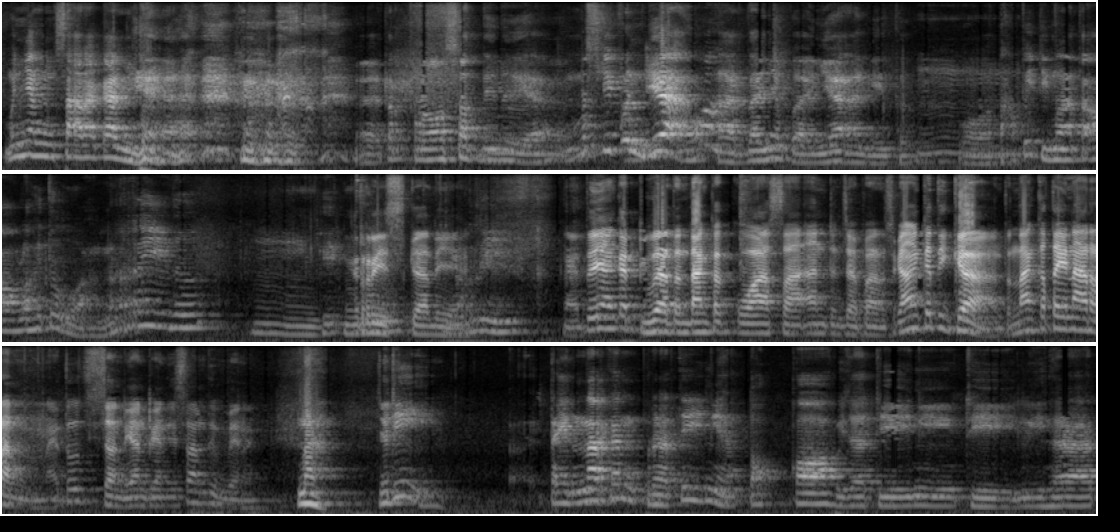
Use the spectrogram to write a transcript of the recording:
menyengsarakan ya. Terprosot itu ya. Meskipun dia wah hartanya banyak gitu. Hmm. Wah, tapi di mata Allah itu wah ngeri itu. Hmm, Gitu. ngeri sekali ya. Ngeri. Nah itu yang kedua tentang kekuasaan dan jabatan. Sekarang ketiga tentang ketenaran. Nah itu disandingkan dengan Islam itu gimana? Nah, jadi tenar kan berarti ini ya tokoh bisa di ini dilihat.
